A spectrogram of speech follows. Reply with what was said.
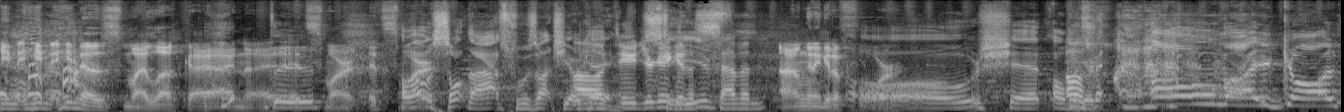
He, he, he knows my luck. I, I know. Dude. It's smart. It's Oh, that smart. was so, that was actually oh, okay. Oh, dude, you're gonna get a seven. I'm gonna get a four. Oh shit! Oh my Oh, god! oh my god!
